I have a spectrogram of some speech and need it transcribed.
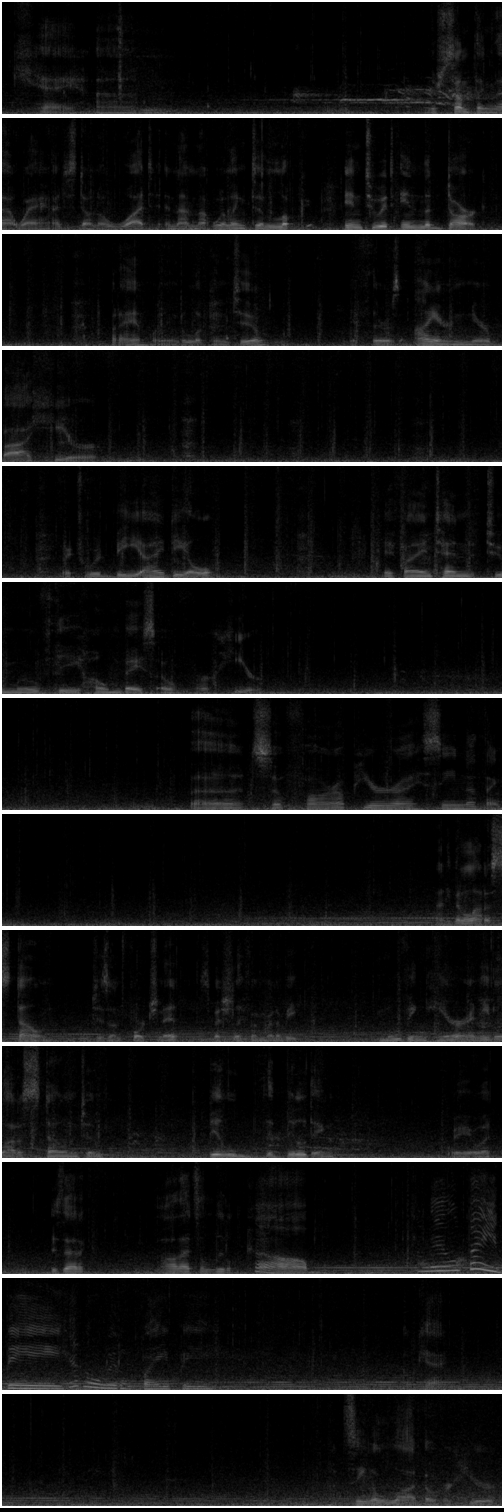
Okay. Um, there's something that way. I just don't know what, and I'm not willing to look into it in the dark. But I am willing to look into if there's iron nearby here. Which would be ideal if I intend to move the home base over here. But so far up here, I see nothing. Not even a lot of stone, which is unfortunate, especially if I'm going to be moving here. I need a lot of stone to build the building. Wait, what? Is that a... Oh, that's a little cub. A little baby. Hello, little baby. Okay. Not seeing a lot over here.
